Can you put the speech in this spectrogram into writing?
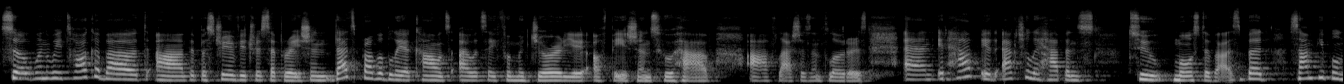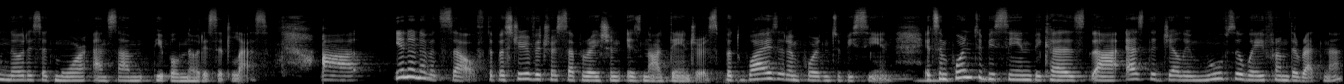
so when we talk about uh, the posterior vitreous separation, that's probably accounts, I would say, for majority of patients who have uh, flashes and floaters, and it have it actually happens to most of us, but some people notice it more and some people notice it less. Uh, in and of itself, the posterior vitreous separation is not dangerous, but why is it important to be seen? It's important to be seen because uh, as the jelly moves away from the retina,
